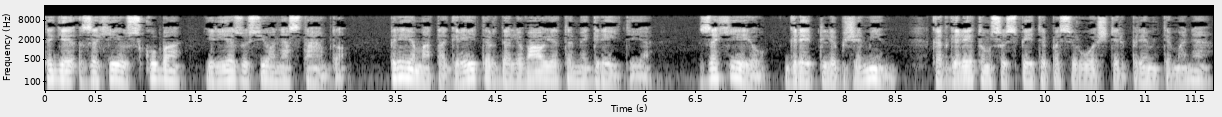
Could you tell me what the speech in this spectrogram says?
Taigi Zachėjus skuba ir Jėzus jo nestabdo. Priima tą greitį ir dalyvauja tame greityje Zachėjau, greit lip žemyn, kad galėtum suspėti pasiruošti ir primti mane.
